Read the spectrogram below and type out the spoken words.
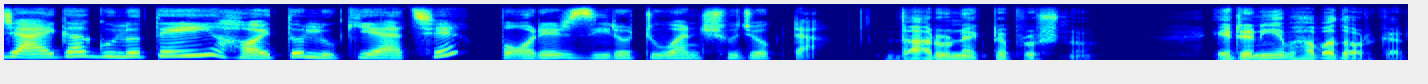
জায়গাগুলোতেই হয়তো লুকিয়ে আছে পরের জিরো টু ওয়ান সুযোগটা। দারুণ একটা প্রশ্ন। এটা নিয়ে ভাবা দরকার।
